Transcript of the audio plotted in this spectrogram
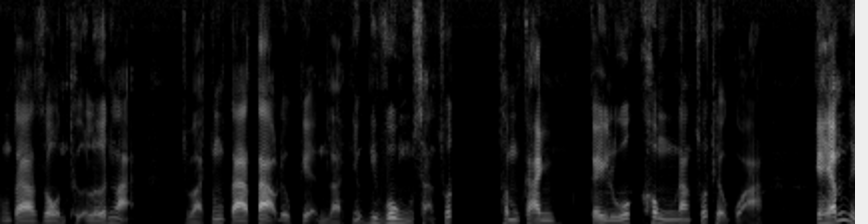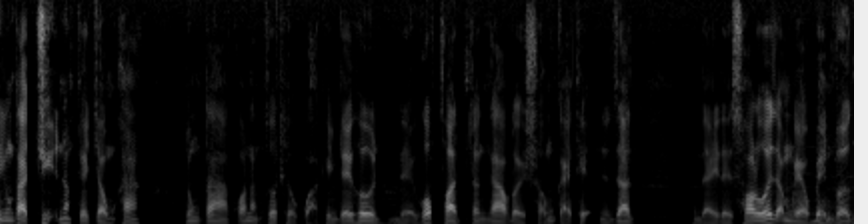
chúng ta dồn thửa lớn lại và chúng ta tạo điều kiện là những cái vùng sản xuất thâm canh cây lúa không năng suất hiệu quả kém thì chúng ta chuyển sang cây trồng khác. Chúng ta có năng suất hiệu quả kinh tế hơn để góp phần nâng cao đời sống cải thiện nhân dân. Để để so đối giảm nghèo bền vững.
